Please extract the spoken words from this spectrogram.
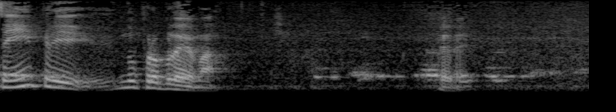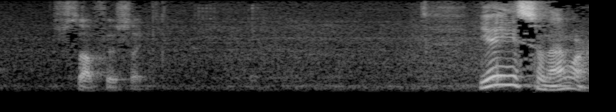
sempre no problema. Peraí. Só fechar aqui. E é isso, né, amor?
